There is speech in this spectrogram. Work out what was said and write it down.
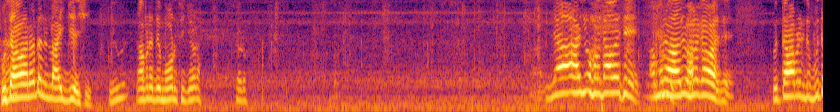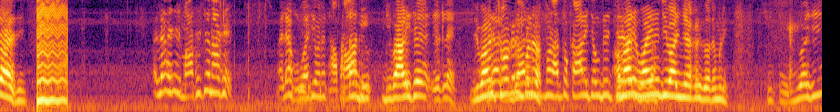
ભૂત આવવાના હતા ને એટલે આવી ગયા છીએ. આપણે તે મોડ થઈ ગયો હેડો યા જો હળગાવે છે. અમને હાર્યું હળગાવે છે. ભૂત આપણે કીધું ભૂતા છે. એ માથે છે નાખે. એટલે ભુવાજી અને થાપડા દિવાળી છે એટલે. દિવાળી છોકરી પણ પણ આ તો કાળી ચૌદશ છે. અમારી વાયની દિવાળી નીકળી દો તમણી દિવાળી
